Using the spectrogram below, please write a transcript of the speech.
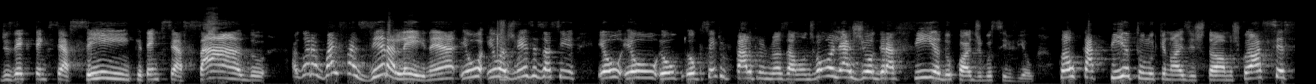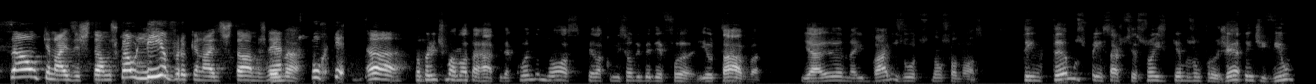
dizer que tem que ser assim, que tem que ser assado. Agora, vai fazer a lei, né? Eu, eu às vezes, assim, eu, eu, eu, eu sempre falo para os meus alunos, vamos olhar a geografia do Código Civil. Qual é o capítulo que nós estamos? Qual é a seção que nós estamos? Qual é o livro que nós estamos, né? Ana, Porque... Ah. Só para a gente uma nota rápida. Quando nós, pela comissão do IBDFAN, eu estava, e a Ana e vários outros, não só nós, tentamos pensar sucessões e temos um projeto, a gente viu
